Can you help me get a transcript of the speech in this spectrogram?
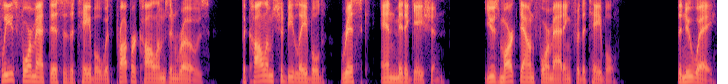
Please format this as a table with proper columns and rows. The columns should be labeled Risk and Mitigation. Use Markdown formatting for the table. The new way.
